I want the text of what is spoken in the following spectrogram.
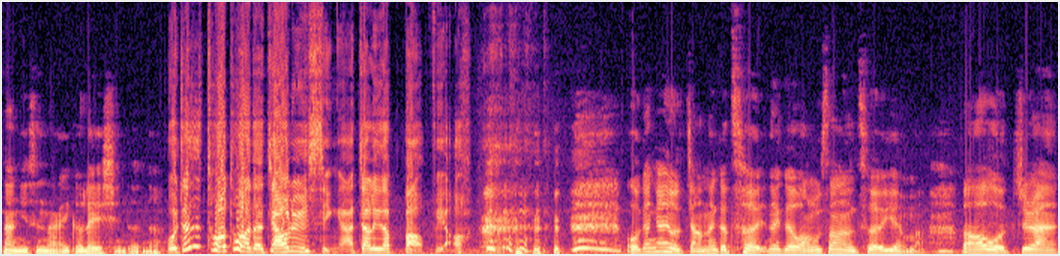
那你是哪一个类型的呢？我就是妥妥的焦虑型啊，焦虑到爆表。我刚刚有讲那个测那个网络上的测验嘛，然后我居然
